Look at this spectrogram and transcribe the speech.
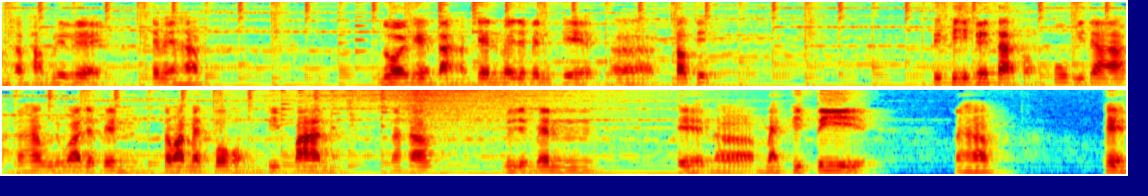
ำทำทำเรื่อยๆ ใช่ไหมครับ โดยเพจต่างๆครับเช่น ไม่ว่าจะเป็นเพจเอ่อสอบติด พิพิชิตคณิตศาสตร์ของครูพี่ดาบนะครับ หรือว่าจะเป็นสมาร์ทแมทโปรของพี่ป้านนะครับ หรือจะเป็นเพจเอ่อแมทพิตตี้นะครับเพจ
